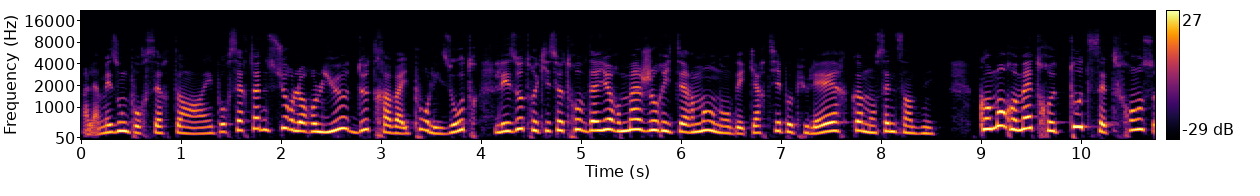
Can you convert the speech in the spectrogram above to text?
à la maison pour certains et pour certaines sur leur lieu de travail pour les autres, les autres qui se trouvent d'ailleurs majoritairement dans des quartiers populaires comme en Seine-Saint-Denis. Comment remettre toute cette France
